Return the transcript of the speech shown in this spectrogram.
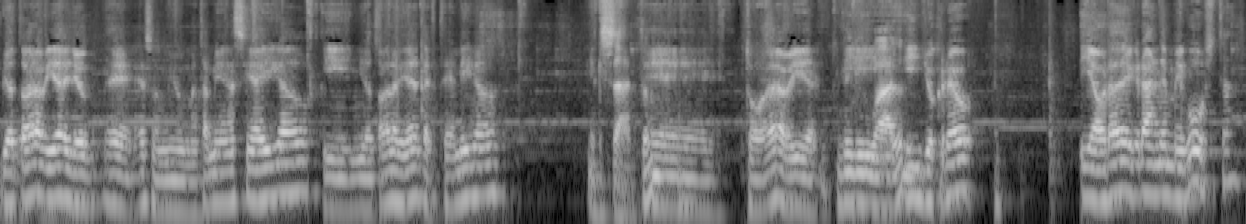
yo toda la vida, yo, eh, eso, mi mamá también hacía hígado y yo toda la vida detesté el hígado. Exacto. Eh, toda la vida. Igual. Y, y yo creo, y ahora de grande me gusta,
